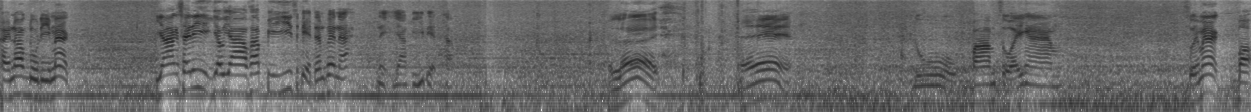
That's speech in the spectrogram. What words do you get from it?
ภายนอกดูดีมาก ยางใช้ได้อีกยาวๆครับ ปี 21นั่นเพื่อนนะนี่ยางปี 21 ครับไปเลยนี่ดูความสวยงาม สวยมากเบาะ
